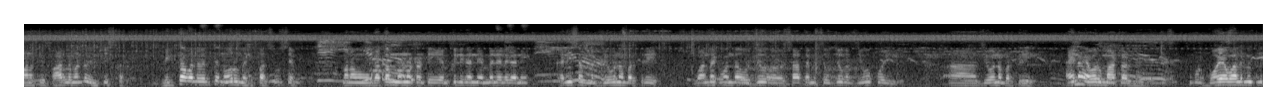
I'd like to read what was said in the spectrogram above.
మనకి పార్లమెంట్లో వినిపిస్తారు. మిగతా వాళ్ళు వెళ్తే నోరు మెదపాలి చూసాం. మనం గతంలో ఉన్నటువంటి ఎంపీలు కానీ ఎమ్మెల్యేలు కానీ కనీసం జీవో నెంబర్ త్రీ వందకి వంద ఉద్యోగ శాతం ఇచ్చే ఉద్యోగులు జీవో పోయింది. Jio number three. అయినా ఎవరు మాట్లాడలేదు. ఇప్పుడు బోయ వాల్మీకి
